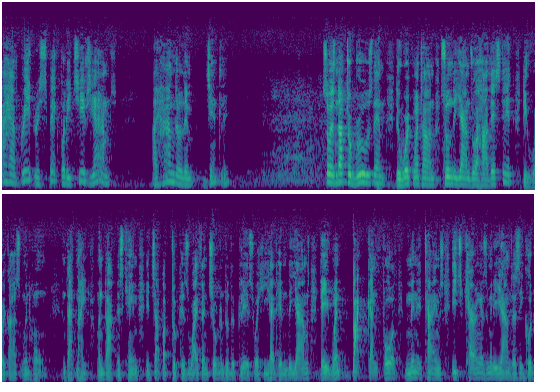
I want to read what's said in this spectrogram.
I have great respect for the chief's yams. I handle them gently. so as not to bruise them. The work went on. Soon the yams were harvested. The workers went home. And that night, when darkness came, Ijapa took his wife and children to the place where he had hidden the yams. They went back and forth many times, each carrying as many yams as he could,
